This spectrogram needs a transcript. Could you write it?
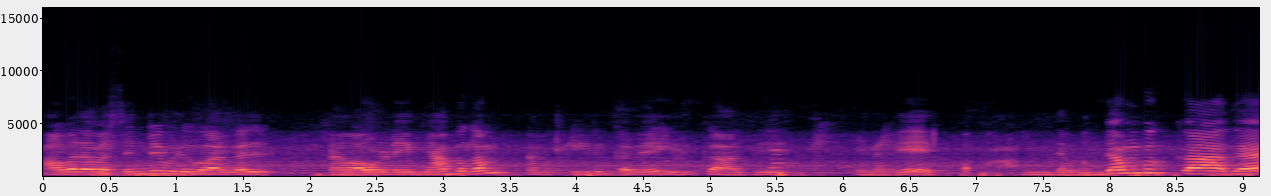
அவரவர் சென்று விடுவார்கள். அவருடைய ஞாபகம் நமக்கு இருக்கவே இருக்காது. எனவே இந்த உடம்புக்காக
